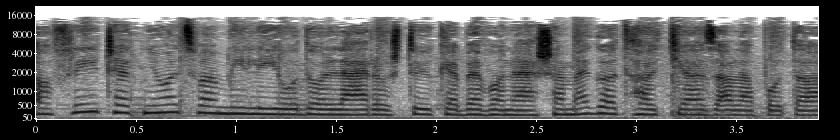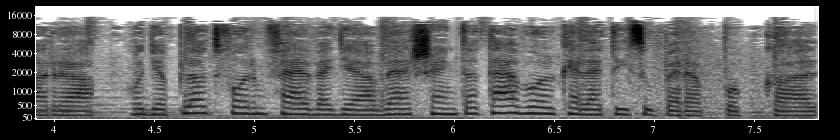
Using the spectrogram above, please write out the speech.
A FreeChat 80 millió dolláros tőkebevonása megadhatja az alapot arra, hogy a platform felvegye a versenyt a távol-keleti szuperappokkal.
